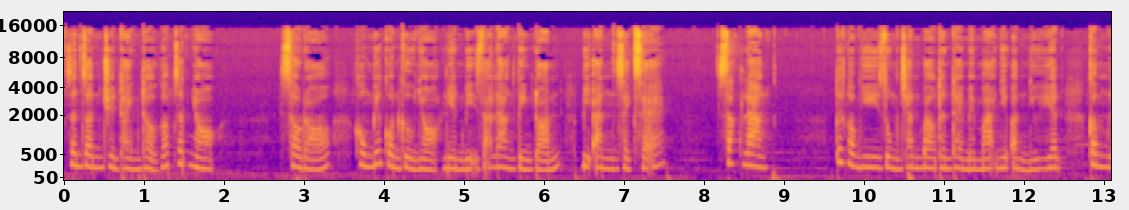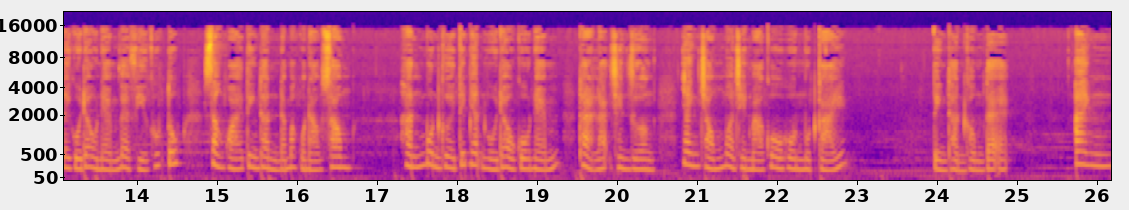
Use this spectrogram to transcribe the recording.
Dần dần chuyển thành thở gấp rất nhỏ. Sau đó Không biết con cừu nhỏ liền bị dã lang tính toán Bị ăn sạch sẽ. Sắc lang. Tuyết Ngọc Nhi dùng chăn bao thân thể mềm mại như ẩn như hiện, Cầm lấy gối đầu ném về phía khúc túc, Sảng khoái tinh thần đã mặc quần áo xong. Hắn buồn cười tiếp nhận gối đầu cô ném, Thả lại trên giường, Nhanh chóng ở trên má cô hôn một cái. Tinh thần không tệ. Anh...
